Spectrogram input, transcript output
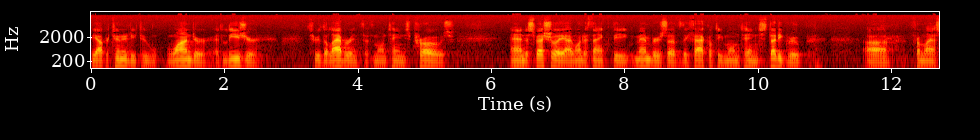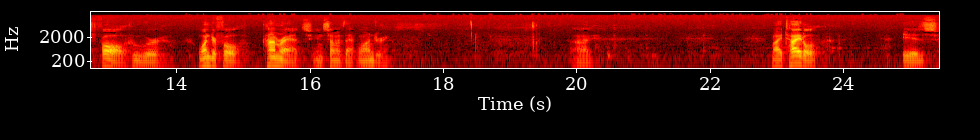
the opportunity to wander at leisure through the labyrinth of Montaigne's prose. And especially, I want to thank the members of the Faculty Montaigne Study Group uh, from last fall who were wonderful comrades in some of that wandering. Uh, my title is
